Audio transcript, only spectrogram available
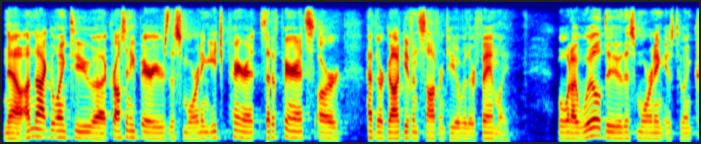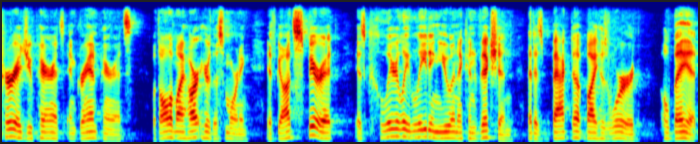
Now, I'm not going to uh, cross any barriers this morning. Each parent, set of parents, are have their God-given sovereignty over their family. But what I will do this morning is to encourage you, parents and grandparents, with all of my heart here this morning. If God's Spirit is clearly leading you in a conviction that is backed up by His Word, obey it.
